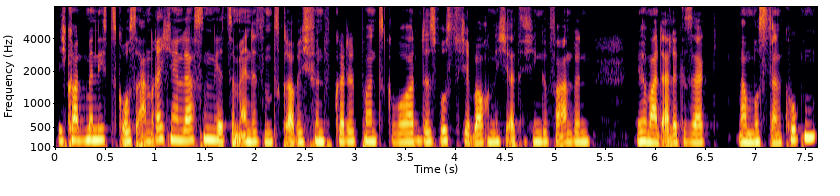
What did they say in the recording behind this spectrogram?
Ich konnte mir nichts groß anrechnen lassen. Jetzt am Ende sind es, glaube ich, fünf Credit Points geworden. Das wusste ich aber auch nicht, als ich hingefahren bin. Wir haben halt alle gesagt, man muss dann gucken.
